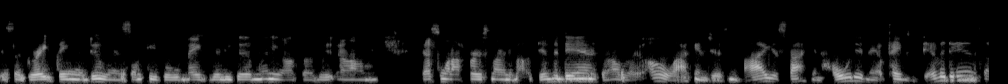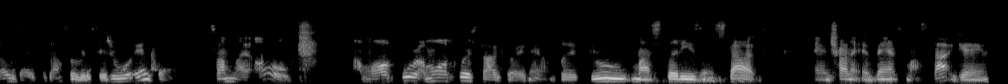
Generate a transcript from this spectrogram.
It's a great thing to do, and some people make really good money off of it. Um, that's when I first learned about dividends, and I was like, oh, I can just buy a stock and hold it, and they'll pay me dividends. I was like, that's a residual income. So I'm like, oh, I'm all for I'm all for stocks right now. But through my studies in stocks, and trying to advance my stock game,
